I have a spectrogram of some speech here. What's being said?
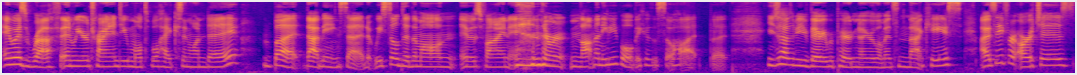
it was rough and we were trying to do multiple hikes in one day but that being said we still did them all and it was fine and there were not many people because it's so hot but you just have to be very prepared to know your limits in that case i would say for arches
